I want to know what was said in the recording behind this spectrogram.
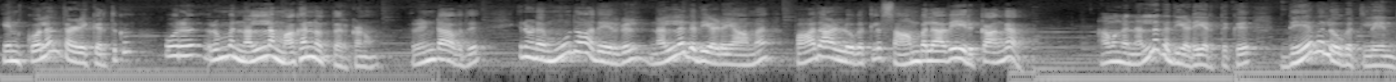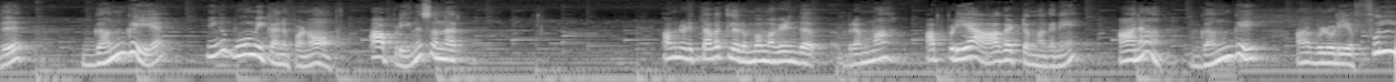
என் குலம் தழைக்கிறதுக்கு ஒரு ரொம்ப நல்ல மகன் ஒருத்தர் இருக்கணும். ரெண்டாவது என்னோட மூதாதையர்கள் நல்ல கதி அடையாம பாதாள லோகத்துல சாம்பலாவே இருக்காங்க. அவங்க நல்ல கதி அடையறதுக்கு தேவலோகத்திலேருந்து கங்கைய நீங்க பூமிக்கு அனுப்பணும் அப்படின்னு சொன்னார். அவனுடைய தவத்துல ரொம்ப மகிழ்ந்த பிரம்மா அப்படியே ஆகட்டும் மகனே. ஆனால் கங்கை அவளுடைய ஃபுல்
